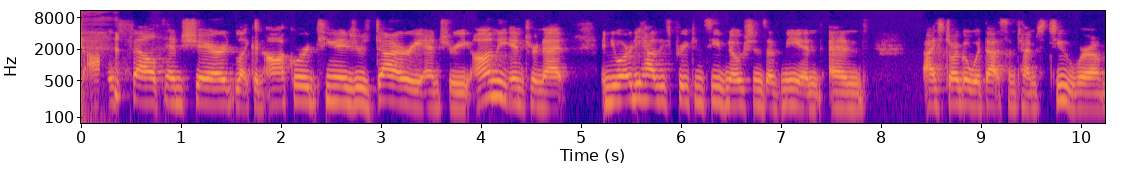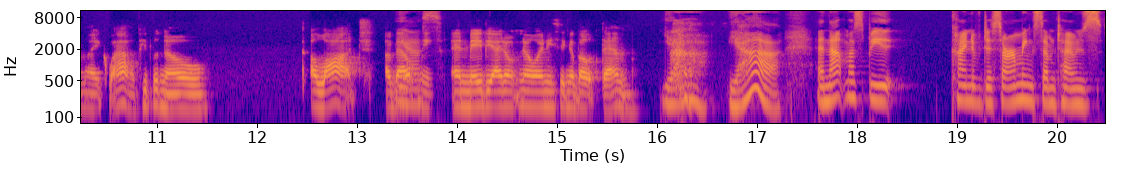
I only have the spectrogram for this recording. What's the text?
that I felt and shared like an awkward teenager's diary entry on the internet. And you already have these preconceived notions of me. And, and I struggle with that sometimes too, where I'm like, wow, people know a lot about yes. me. And maybe I don't know anything about them. Yeah. Yeah. And that must be kind of disarming sometimes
